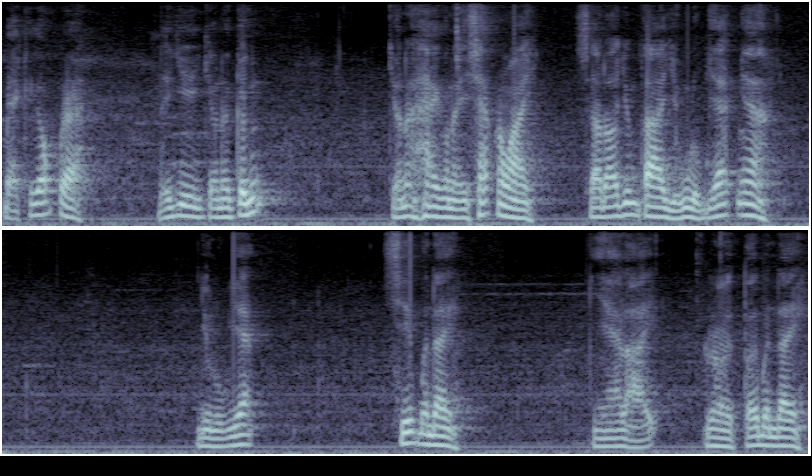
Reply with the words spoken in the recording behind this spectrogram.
bẹt cái gốc ra để gì cho nó cứng cho nó hai con này sát ra ngoài. Sau đó chúng ta dùng lục giác nha. Dùng lục giác. Siết bên đây. Nhẹ lại. Rồi tới bên đây.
